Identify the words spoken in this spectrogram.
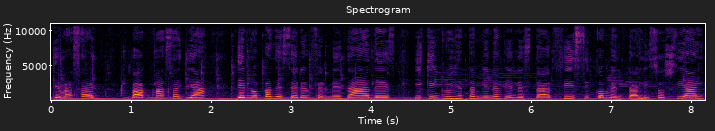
que va, más allá de no padecer enfermedades y que incluye también el bienestar físico, mental y social.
